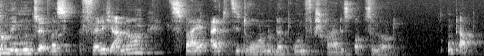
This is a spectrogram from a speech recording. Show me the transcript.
Kommen wir nun zu etwas völlig anderem. Zwei alte Zitronen und der Brunftschrei des Ocelot. Und ab.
